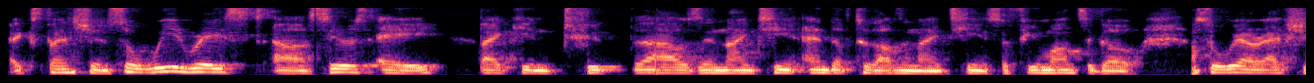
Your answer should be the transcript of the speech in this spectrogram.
expansion. So we raised uh, Series A back in 2019, end of 2019, so a few months ago. So we are actually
